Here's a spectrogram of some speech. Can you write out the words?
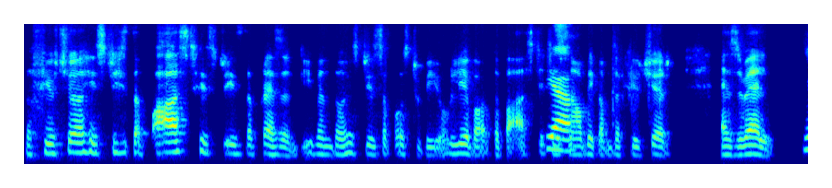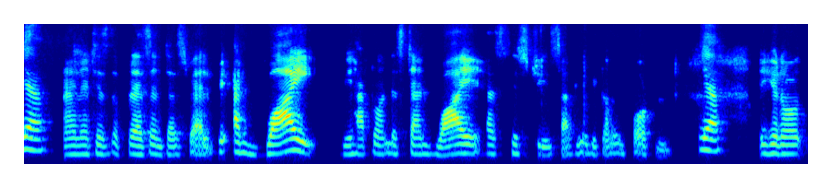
the future, history is the past, history is the present, even though history is supposed to be only about the past. It Yeah. has now become the future as well. Yeah. And it is the present as well. And why we have to understand why has history suddenly become important. Yeah. You know,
